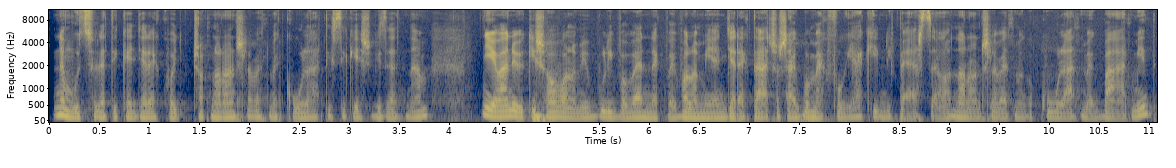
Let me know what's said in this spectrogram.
nem úgy születik egy gyerek, hogy csak narancslevet, meg kólát iszik, és vizet nem. Nyilván ők is, ha valami buliba vennek, vagy valamilyen gyerektársaságban meg fogják inni persze a narancslevet, meg a kólát, meg bármit,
